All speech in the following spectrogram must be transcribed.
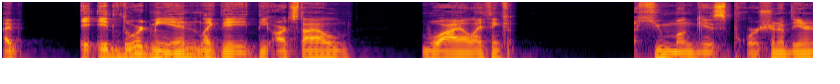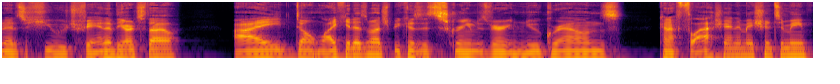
I it, it lured me in, like the the art style. While I think a humongous portion of the internet is a huge fan of the art style, I don't like it as much because it screams very Newgrounds kind of flash animation to me.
